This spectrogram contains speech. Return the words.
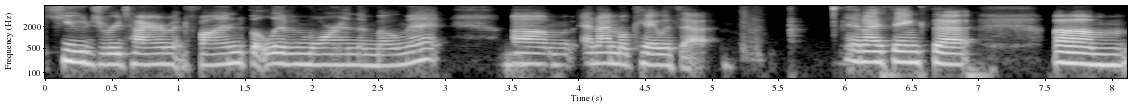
huge retirement fund, but live more in the moment. Mm-hmm. Um, and I'm okay with that. And I think that, um,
